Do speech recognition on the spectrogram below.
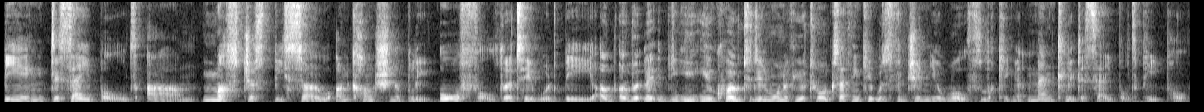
being disabled um, must just be so unconscionably awful that it would be. Uh, uh, you, you quoted in one of your talks, I think it was Virginia Woolf, looking at mentally disabled people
